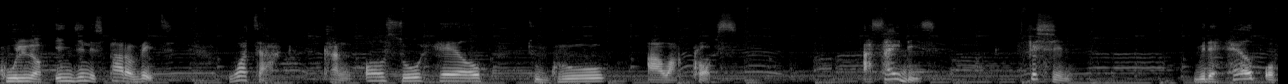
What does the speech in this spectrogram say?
Cooling of engine is part of it. Water can also help to grow our crops. Aside this, fishing with the help of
